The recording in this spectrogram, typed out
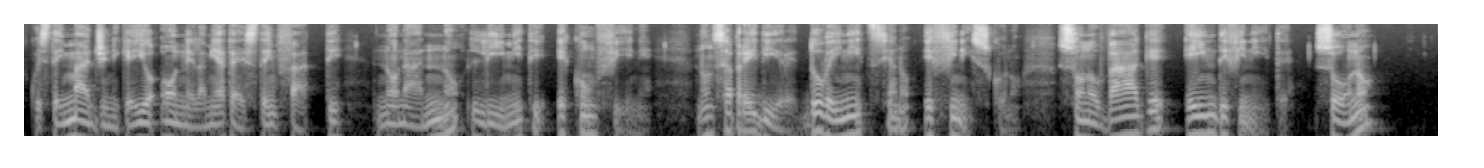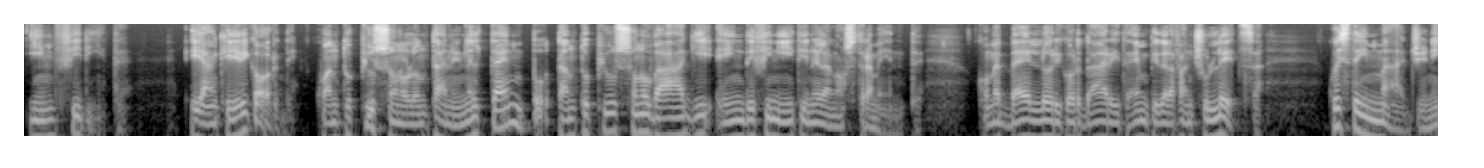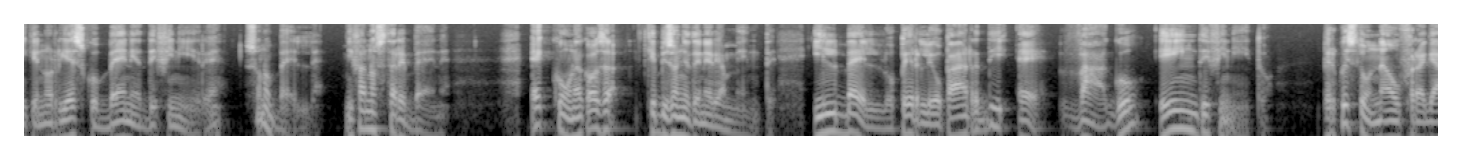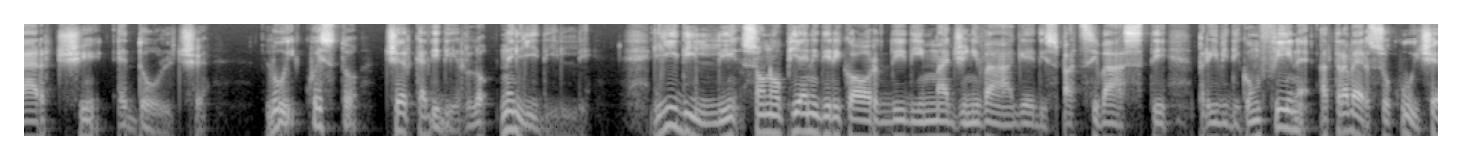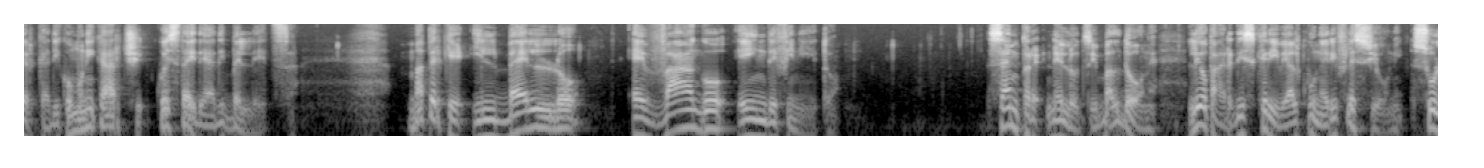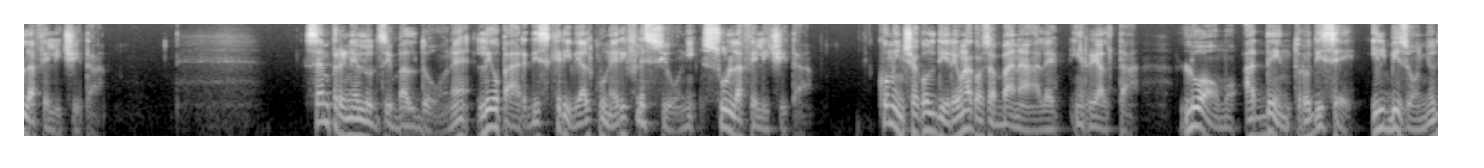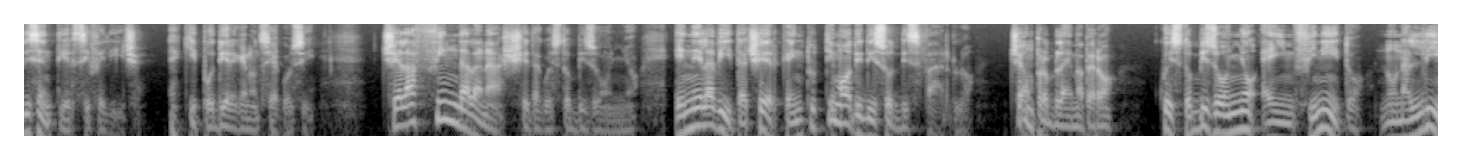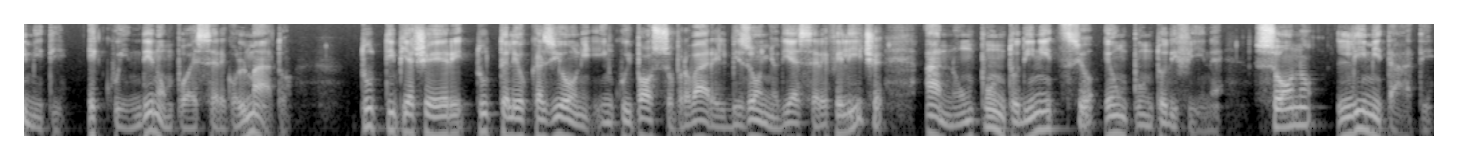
Queste immagini che io ho nella mia testa, infatti, non hanno limiti e confini. Non saprei dire dove iniziano e finiscono. Sono vaghe e indefinite. Sono infinite. E anche i ricordi. Quanto più sono lontani nel tempo, tanto più sono vaghi e indefiniti nella nostra mente. Com'è bello ricordare i tempi della fanciullezza. Queste immagini che non riesco bene a definire sono belle, mi fanno stare bene. Ecco una cosa che bisogna tenere a mente. Il bello per Leopardi è vago e indefinito. Per questo naufragarci è dolce. Lui questo cerca di dirlo negli idilli. Gli idilli sono pieni di ricordi, di immagini vaghe, di spazi vasti, privi di confine, attraverso cui cerca di comunicarci questa idea di bellezza. Ma perché il bello è vago e indefinito? Sempre nello Zibaldone, Leopardi scrive alcune riflessioni sulla felicità. Sempre nello Zibaldone, Leopardi scrive alcune riflessioni sulla felicità. Comincia col dire una cosa banale, in realtà. L'uomo ha dentro di sé il bisogno di sentirsi felice. E chi può dire che non sia così? Ce l'ha fin dalla nascita questo bisogno e nella vita cerca in tutti i modi di soddisfarlo. C'è un problema però. Questo bisogno è infinito, non ha limiti e quindi non può essere colmato tutti i piaceri, tutte le occasioni in cui posso provare il bisogno di essere felice hanno un punto di inizio e un punto di fine. Sono limitati.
